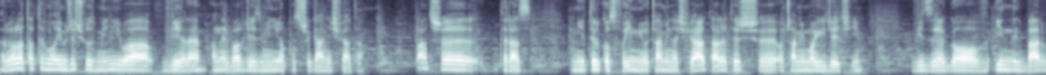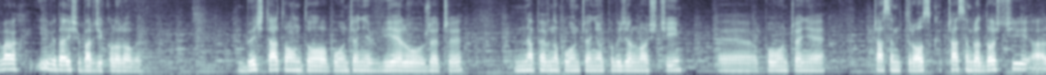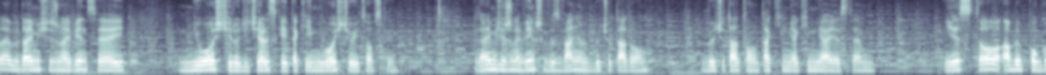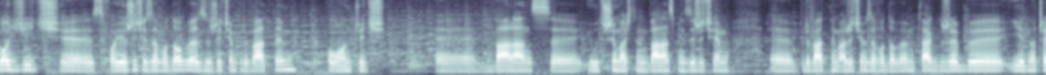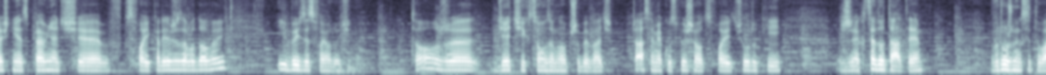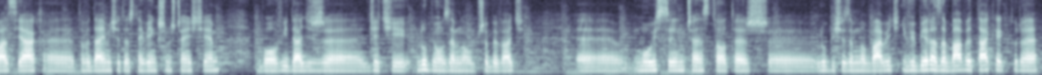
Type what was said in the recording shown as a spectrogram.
Rola taty w moim życiu zmieniła wiele, a najbardziej zmieniła postrzeganie świata. Patrzę teraz nie tylko swoimi oczami na świat, ale też e, oczami moich dzieci. Widzę go w innych barwach i wydaje się bardziej kolorowy. Być tatą to połączenie wielu rzeczy, na pewno połączenie odpowiedzialności, e, połączenie czasem trosk, czasem radości, ale wydaje mi się, że najwięcej miłości rodzicielskiej, takiej miłości ojcowskiej. Wydaje mi się, że największym wyzwaniem w byciu tatą, w byciu tatą takim, jakim ja jestem, jest to, aby pogodzić e, swoje życie zawodowe z życiem prywatnym, połączyć e, balans e, i utrzymać ten balans między życiem prywatnym a życiem zawodowym, tak żeby jednocześnie spełniać się w swojej karierze zawodowej i być ze swoją rodziną. To, że dzieci chcą ze mną przybywać, czasem jak usłyszę od swojej córki, że chce do taty w różnych sytuacjach, e, to wydaje mi się, to jest największym szczęściem, bo widać, że dzieci lubią ze mną przebywać. E, Mój syn często też e, lubi się ze mną bawić i wybiera zabawy takie, które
